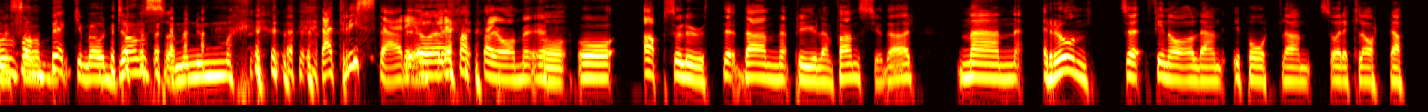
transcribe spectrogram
vad fan som... Beckham och dansa, men nu... Nej, trist är det inte, det fattar jag. Men, Ja. Och absolut, den prylen fanns ju där. Men runt finalen i Portland så är det klart att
